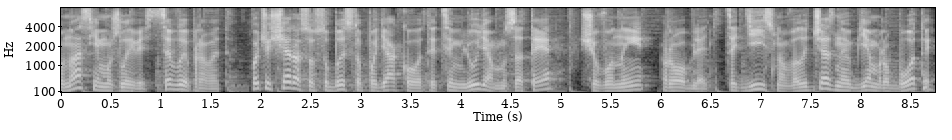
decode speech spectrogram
у нас є можливість це виправити. Хочу ще раз особисто подякувати цим людям за те, що вони роблять. Це дійсно величезний об'єм роботи,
